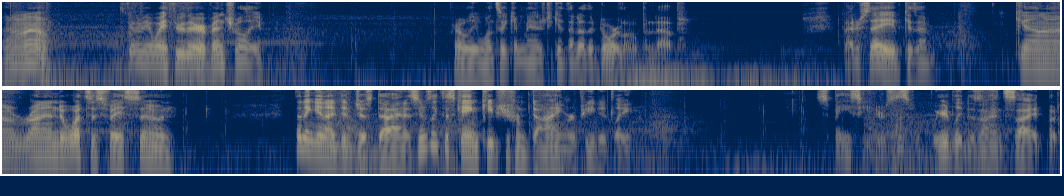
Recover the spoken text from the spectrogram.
I don't know. There's gonna be a way through there eventually. Probably once I can manage to get that other door opened up. Better save, because I'm gonna run into what's-his-face soon. Then again, I did just die, and it seems like this game keeps you from dying repeatedly. Space heaters. This is a weirdly designed site, but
